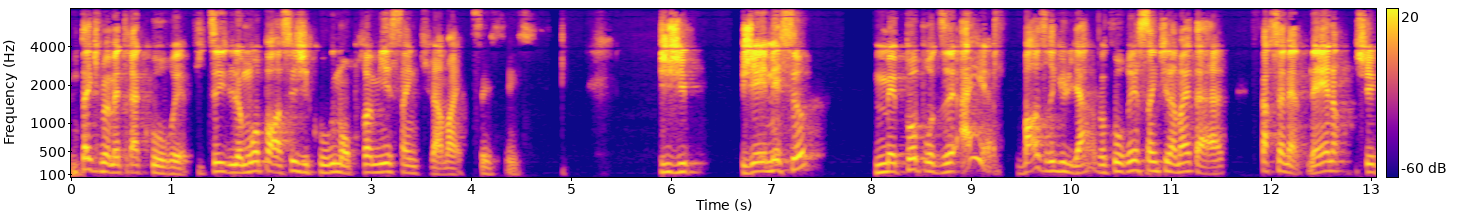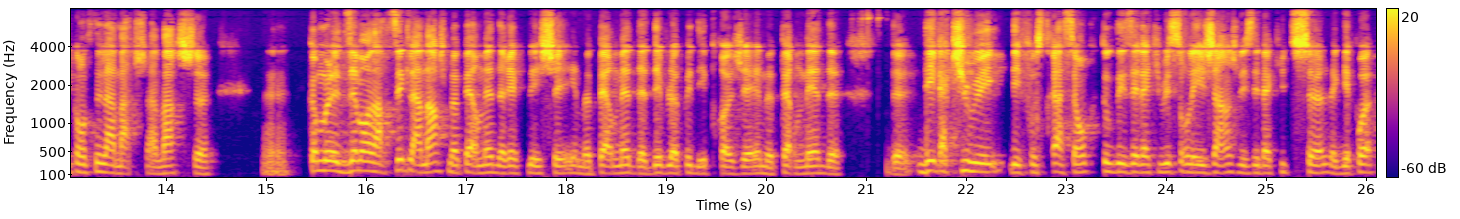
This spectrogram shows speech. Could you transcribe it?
peut-être que je me mettrai à courir. Puis, tu sais, le mois passé, j'ai couru mon premier 5 km. Puis j'ai, j'ai aimé ça, mais pas pour dire, hey, base régulière, je vais courir 5 km par semaine. Mais non, j'ai continué la marche. La marche, euh, comme le disait mon article, la marche me permet de réfléchir, me permet de développer des projets, me permet d'évacuer des frustrations plutôt que de les évacuer sur les gens, je les évacue tout seul. Des fois,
